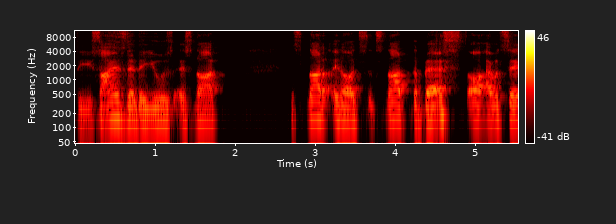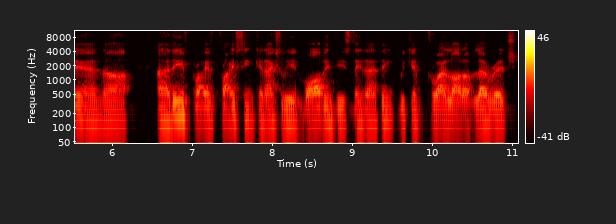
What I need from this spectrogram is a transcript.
the science that they use is not it's not you know it's it's not the best uh, I would say and uh, and I think if, if pricing can actually be involved in these things, I think we can provide a lot of leverage.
